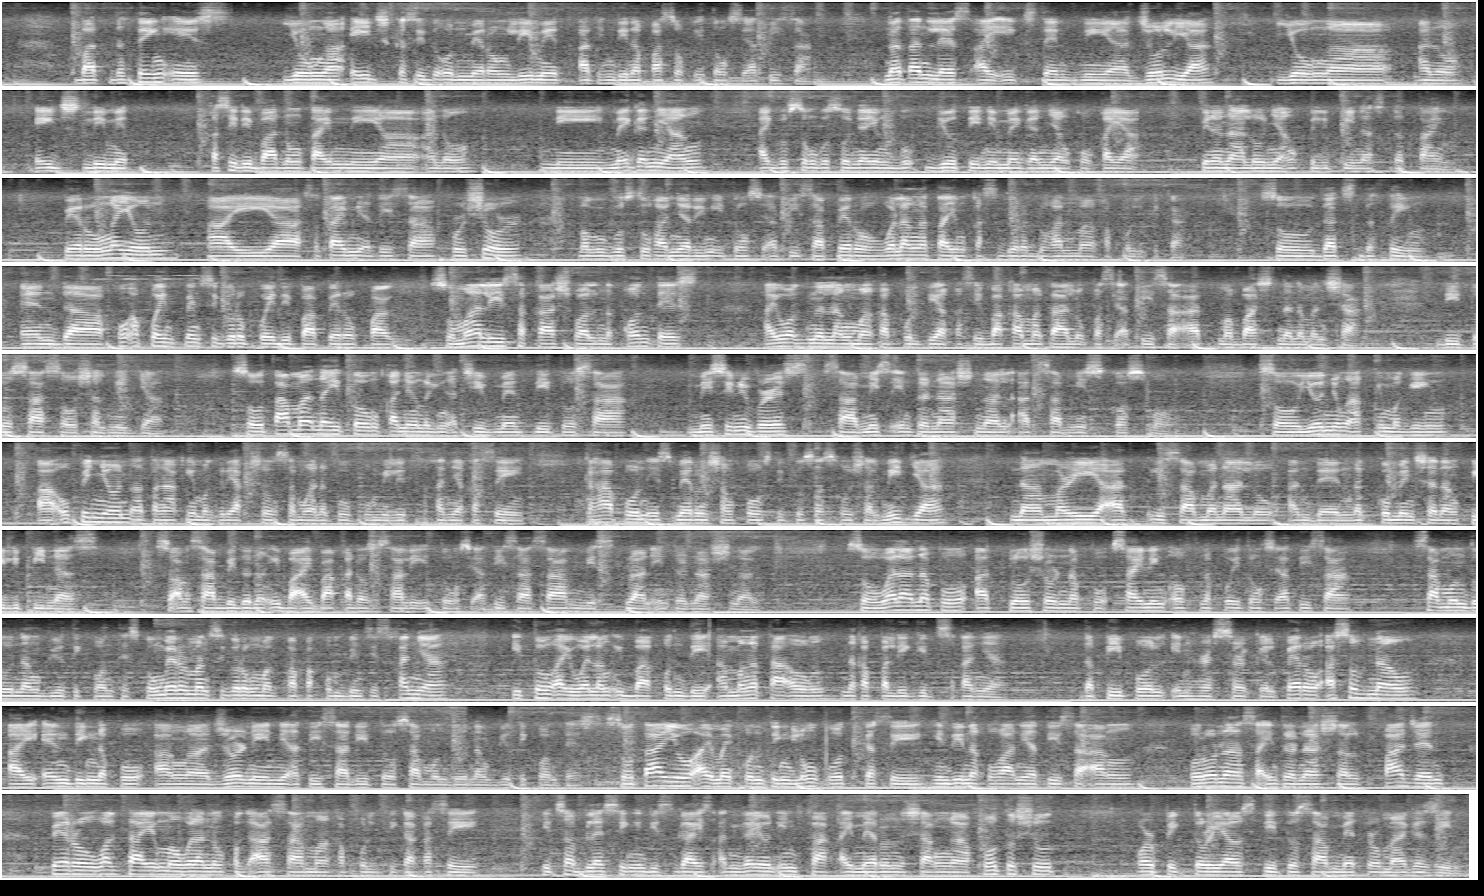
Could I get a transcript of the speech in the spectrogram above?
But the thing is, yung uh, age kasi doon merong limit at hindi napasok itong si Atisa. Not unless ay extend ni uh, Julia yung uh, ano age limit. Kasi 'di ba nung time ni uh, ano ni Megan Yang ay gustong-gusto niya yung beauty ni Megan Yang kung kaya pinanalo niya ang Pilipinas that time. Pero ngayon ay ah, sa time ni Atisa for sure magugustuhan niya rin itong si Atisa pero wala nga tayong kasiguraduhan mga kapolitika. So that's the thing. And ah, kung appointment siguro pwede pa pero pag sumali sa casual na contest ay wag na lang mga kapolitika kasi baka matalo pa si Atisa at mabash na naman siya dito sa social media. So tama na itong kanyang naging achievement dito sa Miss Universe, sa Miss International at sa Miss Cosmo. So yun yung aking maging ah, opinion at ang aking magreaksyon sa mga nagpupumilit sa kanya kasi kahapon is meron siyang post dito sa social media na Maria at Lisa Manalo and then nag-comment siya ng Pilipinas. So ang sabi doon ng iba ay baka daw sasali itong si Atisa sa Miss Grand International. So wala na po at closure na po, signing off na po itong si Atisa sa mundo ng beauty contest. Kung meron man sigurong magpapakumbinsi sa kanya, ito ay walang iba kundi ang mga taong nakapaligid sa kanya. The people in her circle. Pero as of now, ay ending na po ang ah, journey ni Atisa dito sa mundo ng beauty contest. So tayo ay may konting lungkot kasi hindi nakuha ni Atisa ang corona sa international pageant pero wag tayong mawala ng pag-asa mga kapolitika kasi it's a blessing in disguise. At ngayon, in fact, ay meron na siyang uh, photoshoot or pictorials dito sa Metro Magazine.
